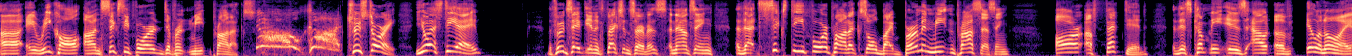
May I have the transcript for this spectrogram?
a recall on 64 different meat products. God! True story. USDA, the Food Safety and Inspection Service, announcing that 64 products sold by Behrmann Meat and Processing are affected. This company is out of Illinois.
